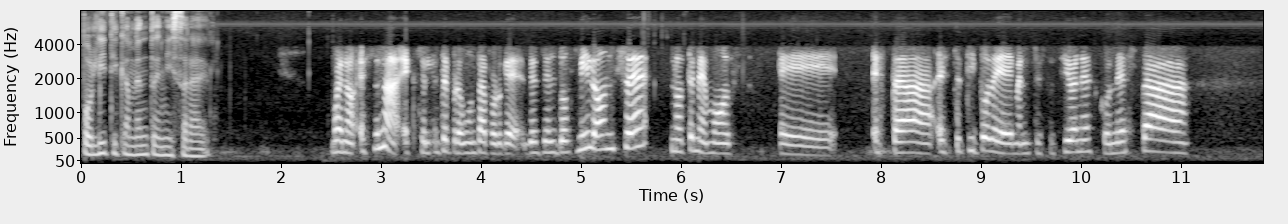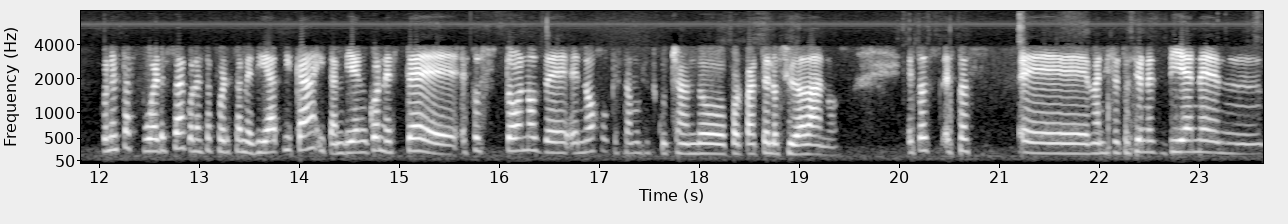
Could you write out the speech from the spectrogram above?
políticamente en Israel. Bueno, es una excelente pregunta porque desde el 2011 no tenemos eh, esta, este tipo de manifestaciones con esta con esta fuerza, con esta fuerza mediática y también con este, estos tonos de enojo que estamos escuchando por parte de los ciudadanos. Estas, estas eh, manifestaciones vienen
